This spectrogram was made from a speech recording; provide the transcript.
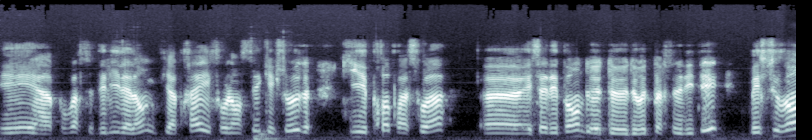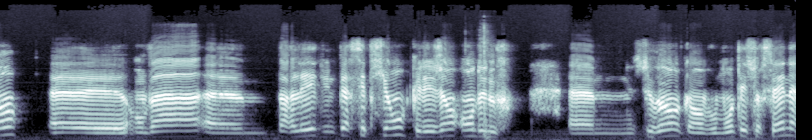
et à pouvoir se délier la langue. Puis après, il faut lancer quelque chose qui est propre à soi et ça dépend de, de, de, votre personnalité. Mais souvent, on va parler d'une perception que les gens ont de nous. Euh, souvent, quand vous montez sur scène,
